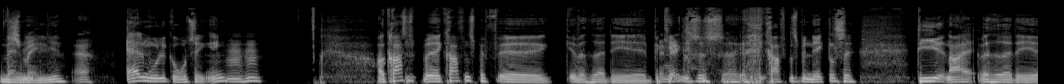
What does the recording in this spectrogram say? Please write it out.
Vanilje. Ja. Alle mulige gode ting, ikke? Mm-hmm. Og kraftens, øh, kraftens, bef- øh, hvad hedder det, bekæmpelses, øh, kraftens benægtelse, de, nej, hvad hedder det,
